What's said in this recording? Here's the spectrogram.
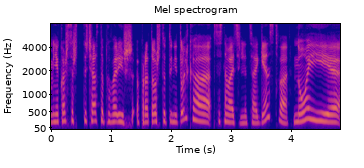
Мне кажется, что ты часто говоришь про то, что ты не только соосновательница агентства, но и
